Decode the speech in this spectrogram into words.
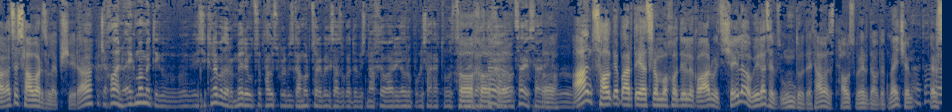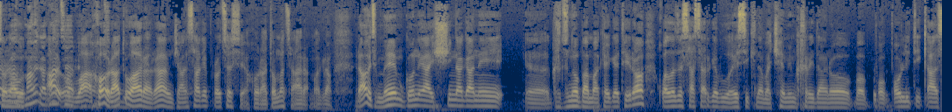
რაღაცა სავარძლებში რა. ბიჭო, ხო, ანუ ეგ მომენტი ის იქნებოდა, რომ მე უცებ თავისუფლების გამორჩეველი საზოგადოების ნახევარი ევროპული საქართველოს წევრი გახდა, რაღაცა ეს არის. ან ცალკე პარტიაც რომ მოხოდილიყო, არ ვიცი, შეიძლება ვიღაცებს უნდოდეთ, ამაზე თავს ვერ დავდეთ. მე ჩემ პერსონალურ ხო, რატო არა რა, ჯანსაღი პროცესია, ხო, რატომაც არა, მაგრამ რა ვიცი, მე მგონი აი შინაგანი გრძნობა მაქვს ეგეთი, რომ ყველაზე სასარგებლო ეს იქნება ჩემი მხრიდან, რომ პოლიტიკას,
